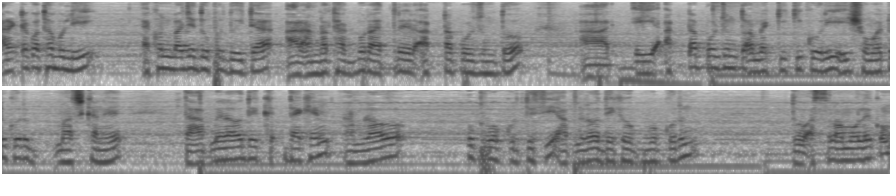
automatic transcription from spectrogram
আরেকটা কথা বলি এখন বাজে দুপুর দুইটা আর আমরা থাকব রাত্রের আটটা পর্যন্ত। আর এই আটটা পর্যন্ত আমরা কি কি করি এই সময়টুকুর মাঝখানে, তা আপনারাও দেখ, দেখেন, আমরাও উপভোগ করতেছি, আপনারাও দেখে উপভোগ করুন। তো আসসালামু আলাইকুম।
